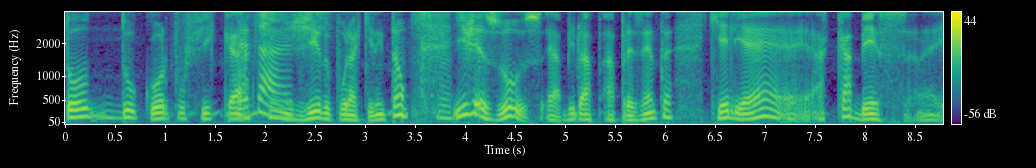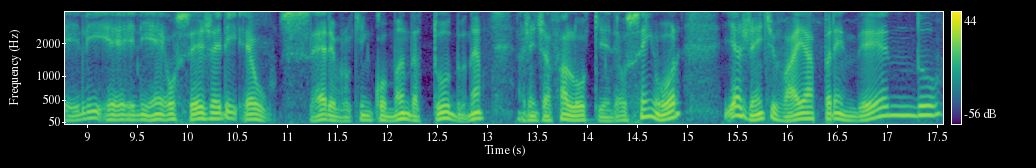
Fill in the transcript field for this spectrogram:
Todo o corpo fica Verdade. atingido por aquilo. Então, hum. e Jesus, é, a Bíblia apresenta que ele é, é a cabeça, né? ele, ele é, ou seja, ele é o cérebro, quem comanda tudo, né? A gente já falou que ele é o Senhor e a gente vai aprendendo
